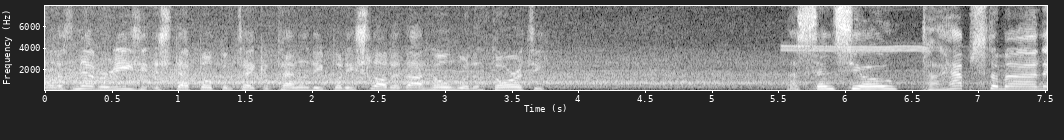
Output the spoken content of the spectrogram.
Well, it's never easy to step up and take a penalty, but he slotted that home with authority. Asensio, perhaps the man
